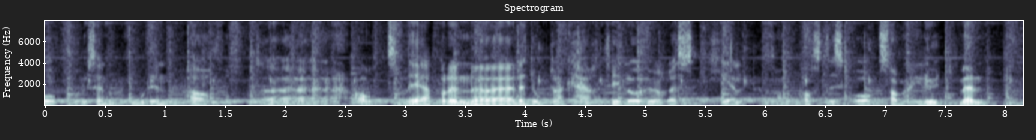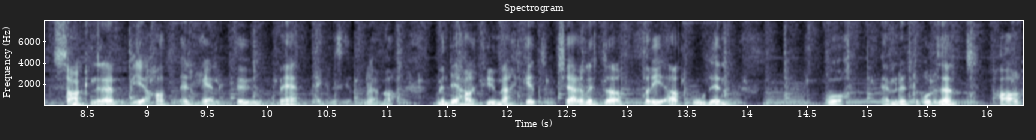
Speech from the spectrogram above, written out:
og produsent Odin har fått alt som er på den, dette opptaket her til å høres helt fantastisk og sammenhengende ut. Men saken er den, vi har hatt en hel haug med tekniske problemer. Men det har ikke vi merket, kjære lytter, fordi at Odin vår eminente produsent, har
